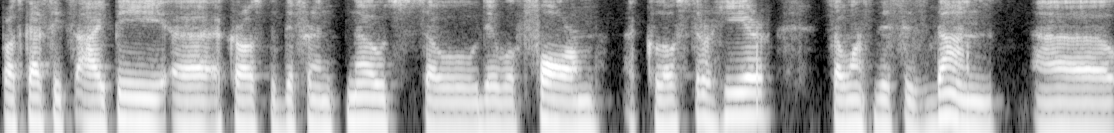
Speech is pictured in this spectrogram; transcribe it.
broadcast its IP uh, across the different nodes. So they will form a cluster here. So once this is done, uh,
